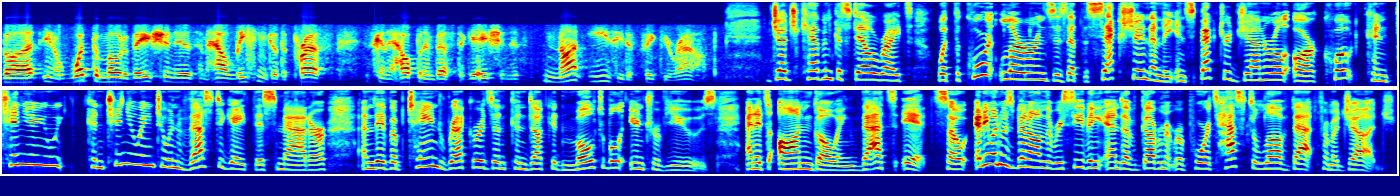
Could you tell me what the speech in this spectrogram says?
But you know what the motivation is and how leaking to the press is going to help an investigation is not easy to figure out. Judge Kevin Castel writes What the court learns is that the section and the inspector general are, quote, continuing, continuing to investigate this matter, and they've obtained records and conducted multiple interviews, and it's ongoing. That's it. So, anyone who's been on the receiving end of government reports has to love that from a judge.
